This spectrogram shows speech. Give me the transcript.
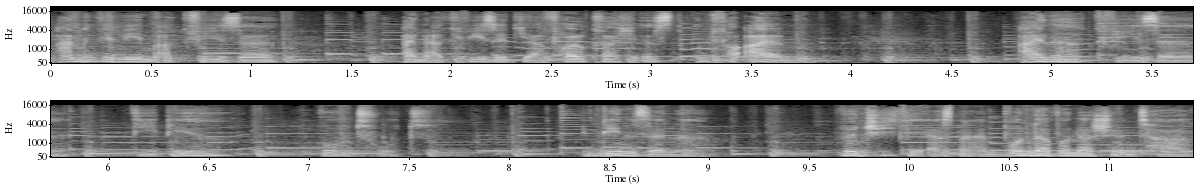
angenehmen Akquise. Eine Akquise, die erfolgreich ist und vor allem eine Akquise, die dir gut tut. In dem Sinne wünsche ich dir erstmal einen wunder wunderschönen Tag.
